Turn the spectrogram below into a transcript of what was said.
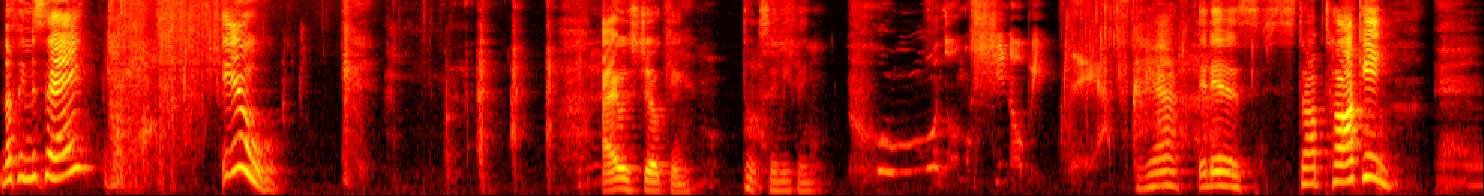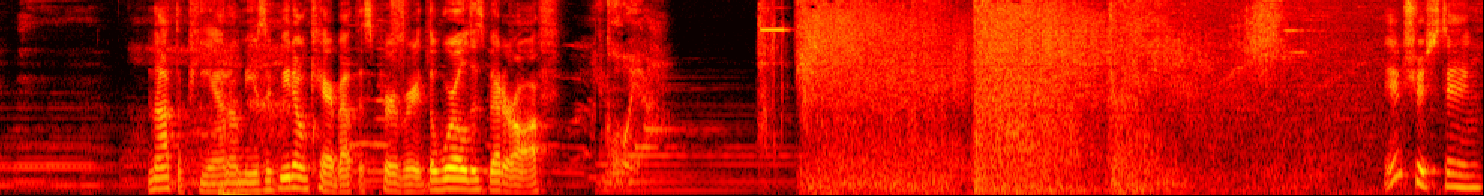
Nothing to say? Ew. I was joking. Don't say anything. Yeah, it is. Stop talking. Not the piano music. We don't care about this pervert. The world is better off. Interesting.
